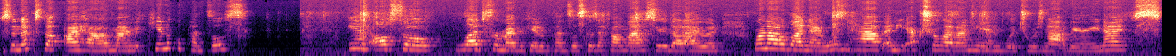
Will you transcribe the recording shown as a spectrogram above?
so next up I have my mechanical pencils and also lead for my mechanical pencils because I found last year that I would run out of lead and I wouldn't have any extra lead on hand which was not very nice.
